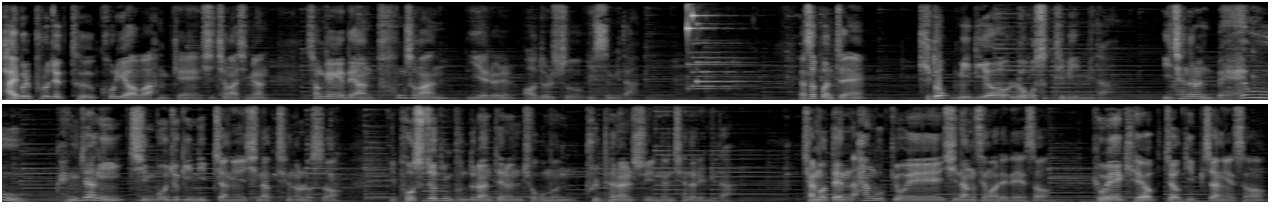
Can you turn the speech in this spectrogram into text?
바이블 프로젝트 코리아와 함께 시청하시면 성경에 대한 풍성한 이해를 얻을 수 있습니다. 여섯 번째, 기독 미디어 로고스 TV입니다. 이 채널은 매우 굉장히 진보적인 입장의 신학 채널로서 보수적인 분들한테는 조금은 불편할 수 있는 채널입니다. 잘못된 한국 교회의 신앙생활에 대해서 교회 개혁적 입장에서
